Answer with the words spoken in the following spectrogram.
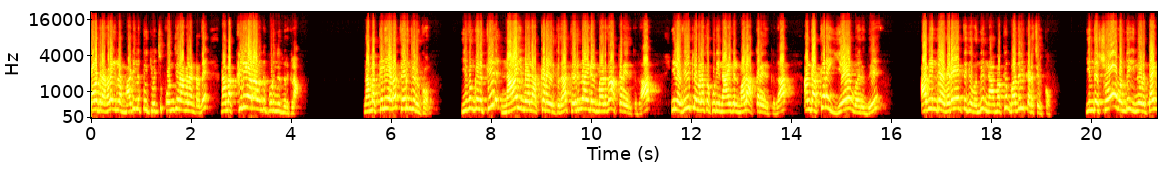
ஓடுறாங்களா? இல்ல மடியில தூக்கி வச்சு கொஞ்சுறாங்களான்றதை நம்ம கிளியரா வந்து புரிஞ்சிருந்திருக்கலாம். நம்ம கிளியரா தெரிஞ்சிருக்கோம். இவங்களுக்கு நாய் மேல அக்கறை இருக்குதா? தெருநாய்கள் மேலதான் அக்கறை இருக்குதா? இல்ல வீட்டுல வளர்க்கக்கூடிய நாய்கள் மேல அக்கறை இருக்குதா? அந்த அக்கறை ஏன் வருது? அப்படின்ற விடயத்துக்கு வந்து நமக்கு பதில் கிடைச்சிருக்கும். இந்த ஷோ வந்து இன்னொரு டைம்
